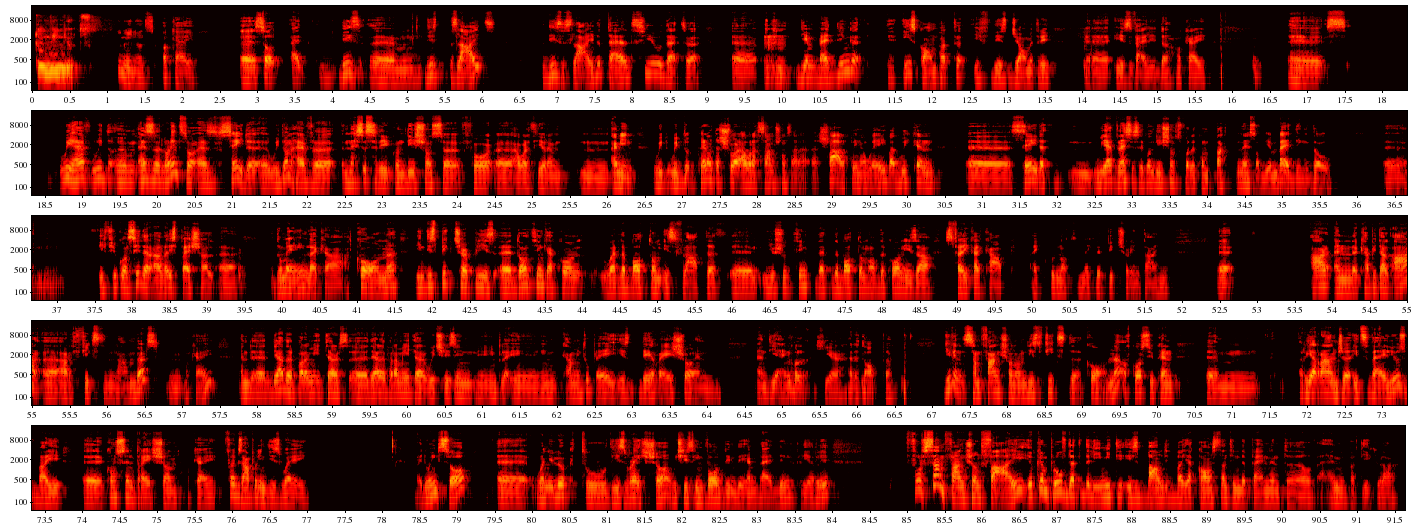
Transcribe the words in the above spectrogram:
Two minutes. Two minutes. Okay. Uh, so this um, this slides this slide tells you that uh, uh the embedding is compact if this geometry is valid. Okay. We have, we, um, as Lorenzo has said, we don't have necessary conditions for our theorem. Mm, I mean, we, we do, cannot assure our assumptions are sharp in a way, but we can uh, say that we have necessary conditions for the compactness of the embedding, though. Um, if you consider a very special domain, like a, a, cone, in this picture, please don't think a cone where the bottom is flat. Uh, you should think that the bottom of the cone is a spherical cap. I could not make the picture in time. R and the capital R uh, are fixed numbers, mm, okay? And uh, the other parameters, uh, the other parameter which is in, in, play, in, in coming to play is the ratio and, and the angle here at the top. Given some function on this fixed cone, of course you can um, rearrange its values by uh, concentration, okay? For example, in this way. By doing so, uh, when you look to this ratio, which is involved in the embedding, clearly, for some function phi, you can prove that the limit is bounded by a constant independent uh, of n in particular.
